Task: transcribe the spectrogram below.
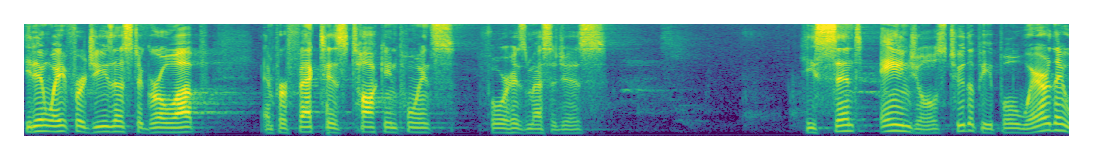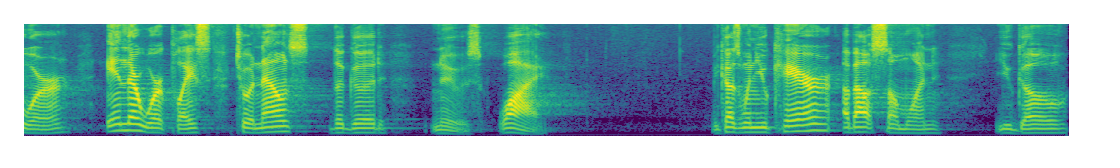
He didn't wait for Jesus to grow up and perfect his talking points for his messages. He sent angels to the people where they were in their workplace to announce the good news. Why? Because when you care about someone, you go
